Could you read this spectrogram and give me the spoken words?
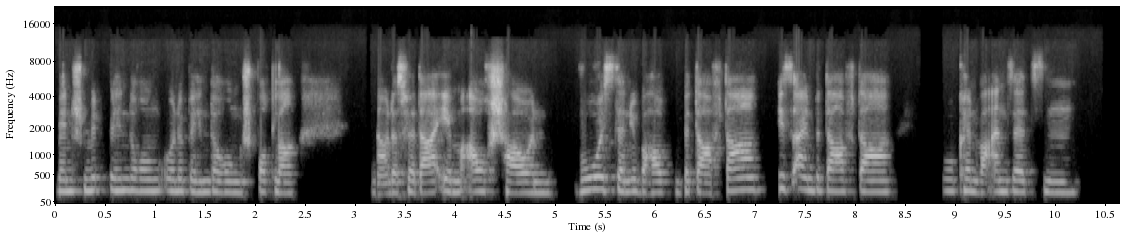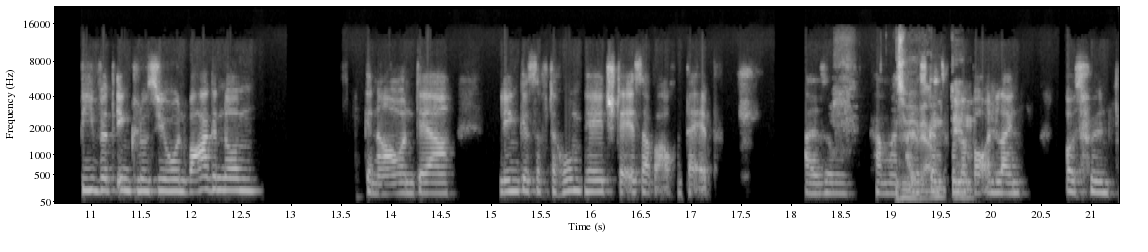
Menschen mit Behinderung, ohne Behinderung, Sportler. Genau, dass wir da eben auch schauen, wo ist denn überhaupt ein Bedarf da? Ist ein Bedarf da? Wo können wir ansetzen? Wie wird Inklusion wahrgenommen? Genau, und der Link ist auf der Homepage, der ist aber auch in der App. Also kann man also alles ganz wunderbar online ausfüllen.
